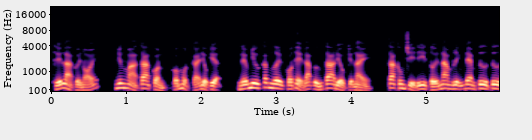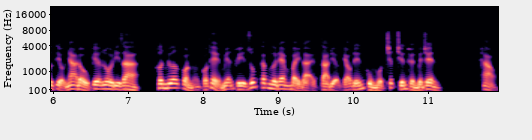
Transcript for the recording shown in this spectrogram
thế là cười nói, nhưng mà ta còn có một cái điều kiện, nếu như các ngươi có thể đáp ứng ta điều kiện này, ta không chỉ đi tới nam lĩnh đem tư tư tiểu nha đầu kia lôi đi ra, hơn nữa còn có thể miễn phí giúp các ngươi đem bảy đại tà địa kéo đến cùng một chiếc chiến thuyền bên trên. Hảo,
